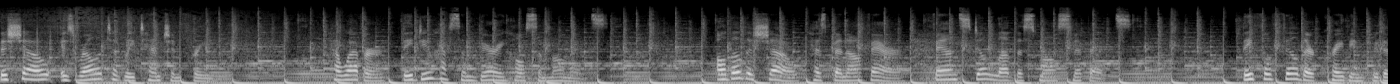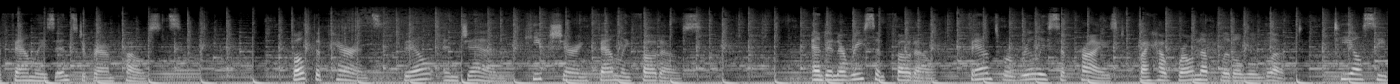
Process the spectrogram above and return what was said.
The show is relatively tension free. However, they do have some very wholesome moments. Although the show has been off air, fans still love the small snippets. They fulfill their craving through the family's Instagram posts. Both the parents, Bill and Jen, keep sharing family photos. And in a recent photo, fans were really surprised by how grown up Little Will looked. TLC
